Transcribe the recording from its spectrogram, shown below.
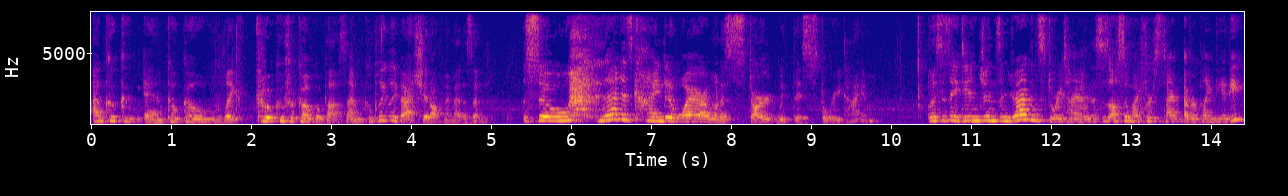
I'm cuckoo and cocoa, like cuckoo for Cocoa Puffs. I'm completely batshit off my medicine. So that is kind of where I want to start with this story time. This is a Dungeons and Dragons story time, and this is also my first time ever playing D&D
